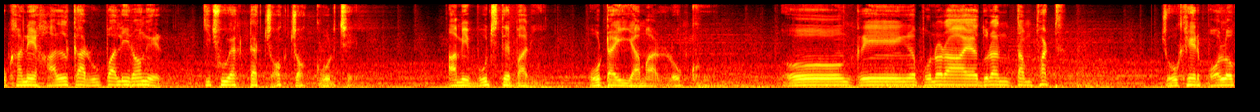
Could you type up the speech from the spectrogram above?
ওখানে হালকা রূপালি রঙের কিছু একটা চকচক করছে। আমি বুঝতে পারি ওটাই আমার লক্ষ্য। ওং ক্রিং পুনরায় দুরন্তম ফট। চোখের পলক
